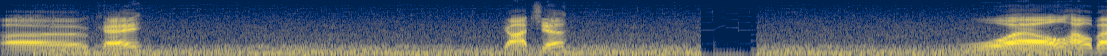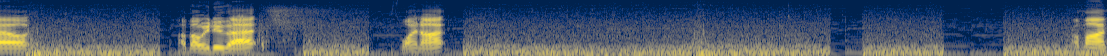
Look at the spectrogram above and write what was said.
Okay. Gotcha. Well, how about how about we do that? 'Cause why not? Come on.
